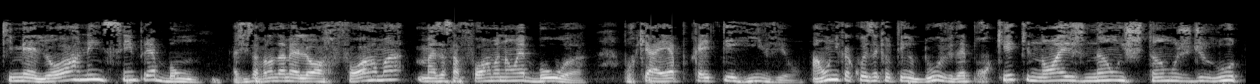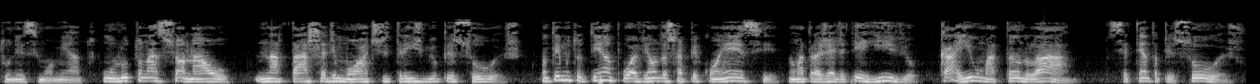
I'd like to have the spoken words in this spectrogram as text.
que melhor nem sempre é bom. A gente está falando da melhor forma, mas essa forma não é boa, porque a época é terrível. A única coisa que eu tenho dúvida é por que, que nós não estamos de luto nesse momento. Um luto nacional na taxa de morte de 3 mil pessoas. Não tem muito tempo, o avião da Chapecoense, numa tragédia terrível, caiu matando lá 70 pessoas.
